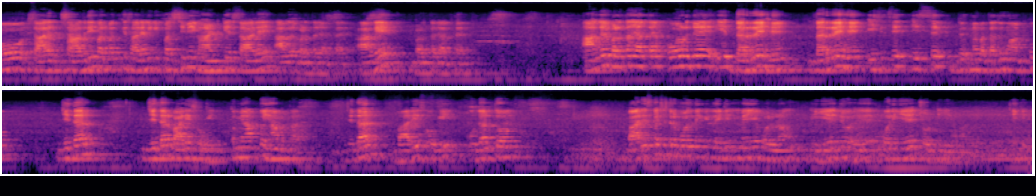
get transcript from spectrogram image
और सादरी पर्वत के सारे, यानी कि पश्चिमी घाट के सारे आगे बढ़ता जाता है। आगे बढ़ता जाता है। आगे बढ़ता जाता है और जो ये दर्रे हैं दर्रे हैं इससे इससे मैं बता दूँगा आपको जिधर जिधर बारिश होगी तो मैं आपको यहाँ बता रहा जिधर बारिश होगी, उधर तो हम बारिश का क्षेत्र बोल देंगे, लेकिन मैं ये बोल रहा हूँ, ये जो है और ये चोटी है हमारी, ठीक है?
